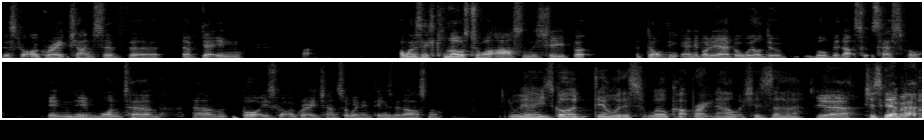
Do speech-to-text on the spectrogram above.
that's got a great chance of uh, of getting. I want to say close to what Arsenal achieved, but I don't think anybody ever will do will be that successful in in one term. Um, but he's got a great chance of winning things with Arsenal. Oh yeah, he's got to deal with this World Cup break now, which is uh, yeah, just yeah, but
